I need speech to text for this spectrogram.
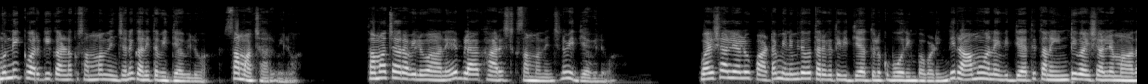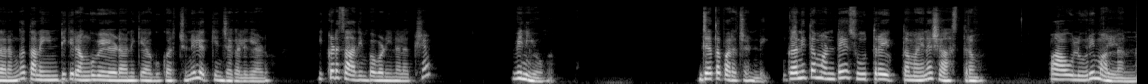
మున్నిక్ వర్గీకరణకు సంబంధించిన గణిత విద్యా విలువ సమాచార విలువ. సమాచార విలువ అనేది బ్లాక్ హారెస్ట్కి సంబంధించిన విద్యా విలువ. వైశాల్యాలు పాఠం ఎనిమిదవ తరగతి విద్యార్థులకు బోధింపబడింది. రాము అనే విద్యార్థి తన ఇంటి వైశాల్యం ఆధారంగా తన ఇంటికి రంగు వేయడానికి అగు ఖర్చుని లెక్కించగలిగాడు. ఇక్కడ సాధింపబడిన లక్ష్యం వినియోగం. జతపరచండి. గణితం అంటే సూత్రయుక్తమైన శాస్త్రం. పావులూరి మల్లన్న.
